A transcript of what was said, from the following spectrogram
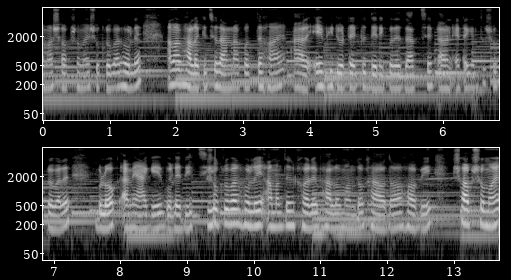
আমার সব সময় শুক্রবার হলে আমার ভালো কিছু রান্না করতে হয়। আর এই ভিডিওটা একটু দেরি করে যাচ্ছে, কারণ এটা কিন্তু শুক্রবারের ব্লগ আমি আগেই বলে দিচ্ছি। শুক্রবার হলে আমাদের ঘরে ভালো মন্দ খাওয়া দাওয়া হবে। সব সময়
